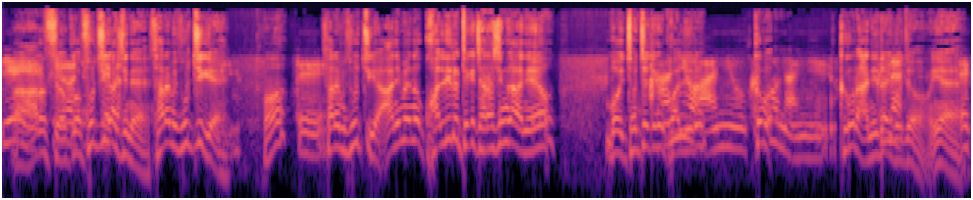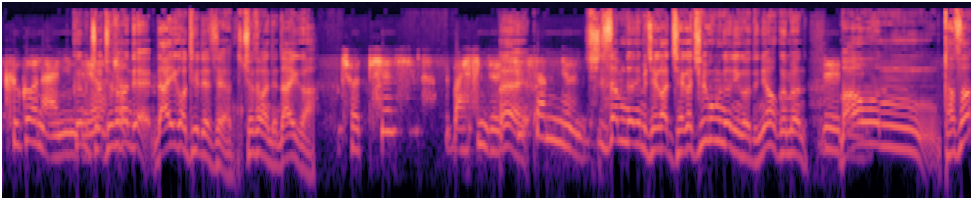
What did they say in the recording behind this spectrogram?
예, 아, 알았어요. 그건 솔직하시네. 사람이 솔직해. 어? 네. 사람이 솔직해. 아니면은 관리를 되게 잘하신 거 아니에요? 뭐 전체적인 아니요 관리를? 아니요 그건 그럼- 아니에요. 그건 아니다 그냥- 이거죠. 예. 네, 그건 아닌데요. 그럼 저, 죄송한데 나이가 어떻게 되세요? 죄송한데 나이가. 저, 저 7, 말씀드려 네. 73년. 73년이면 제가 제가 70년이거든요. 그러면 네, 네. 45?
